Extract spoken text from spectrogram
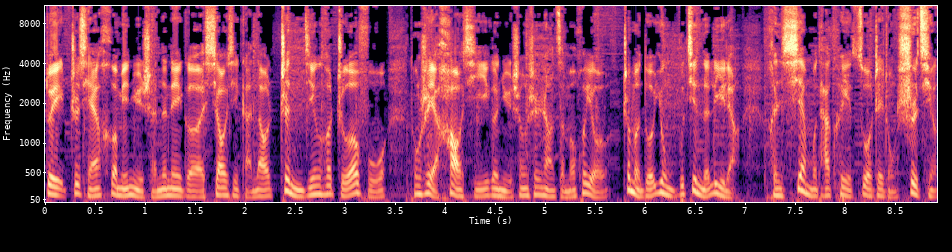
对之前赫敏女神的那个消息感到震惊和折服，同时也好奇一个女生身上怎么会有这么多用不尽的力量，很羡慕她可以做这种事情。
